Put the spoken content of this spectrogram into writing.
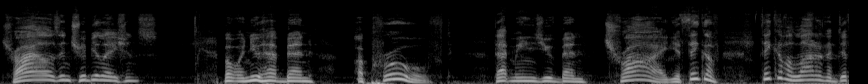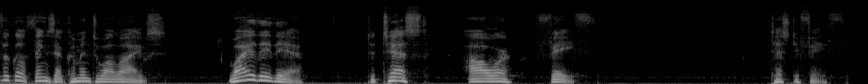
trials and tribulations. But when you have been approved, that means you've been tried. You think of think of a lot of the difficult things that come into our lives. Why are they there? To test our faith. Test your faith.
